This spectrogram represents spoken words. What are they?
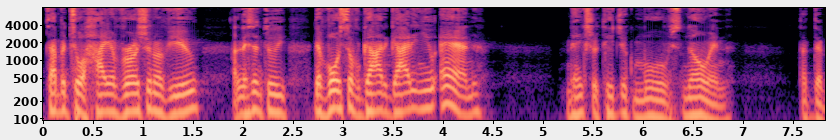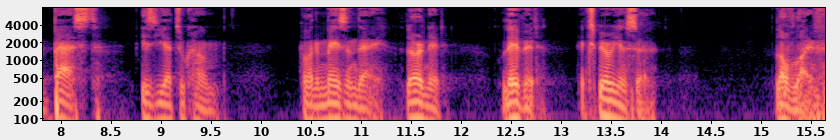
tap into a higher version of you and listen to the voice of God guiding you and Make strategic moves knowing that the best is yet to come. Have an amazing day. Learn it, live it, experience it. Love life.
